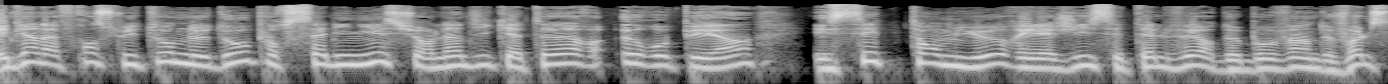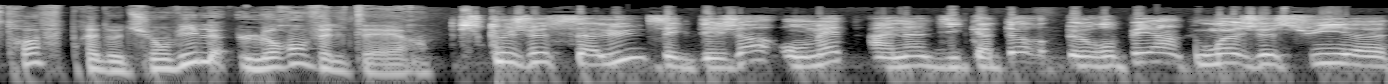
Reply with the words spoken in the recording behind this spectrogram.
Eh bien, la France lui tourne le dos pour s'aligner sur l'indicateur européen. Et c'est tant mieux, réagit cet éleveur de bovins de Volstroff, près de Thionville, Laurent Velter. Ce que je salue, c'est que déjà on mette un indicateur européen. Moi, je suis euh,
